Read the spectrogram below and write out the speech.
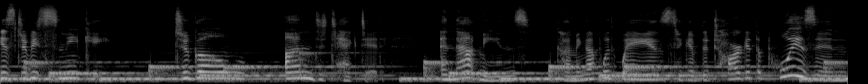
is to be sneaky, to go undetected. And that means coming up with ways to give the target the poison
